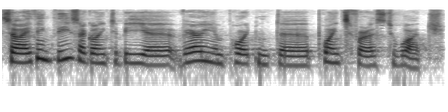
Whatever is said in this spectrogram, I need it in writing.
So I think these are going to be uh, very important uh, points for us to watch.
